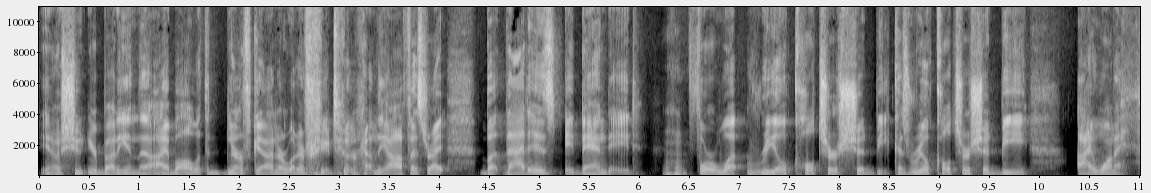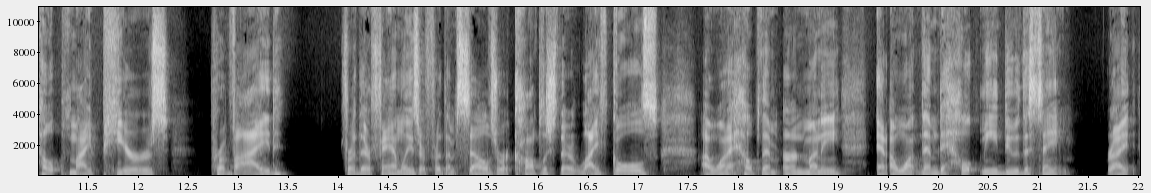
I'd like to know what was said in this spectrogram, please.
you know, shooting your buddy in the eyeball with a Nerf gun or whatever you're doing around the office, right? But that is a band aid mm-hmm. for what real culture should be. Because real culture should be I want to help my peers provide for their families or for themselves or accomplish their life goals. I want to help them earn money and I want them to help me do the same. Right.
